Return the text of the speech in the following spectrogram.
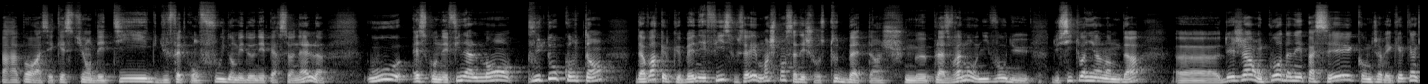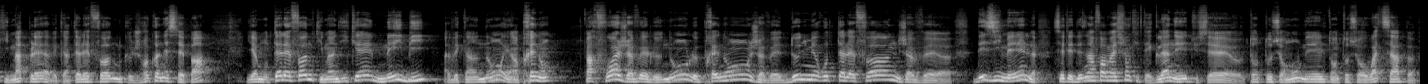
par rapport à ces questions d'éthique, du fait qu'on fouille dans mes données personnelles, ou est-ce qu'on est finalement plutôt content d'avoir quelques bénéfices? Vous savez, moi je pense à des choses toutes bêtes. Hein. Je me place vraiment au niveau du, citoyen lambda. Euh, déjà, en cours d'année passée, quand j'avais quelqu'un qui m'appelait avec un téléphone que je reconnaissais pas, il y a mon téléphone qui m'indiquait maybe avec un nom et un prénom. Parfois, j'avais le nom, le prénom, j'avais deux numéros de téléphone, j'avais euh, des emails. C'était des informations qui étaient glanées, tu sais, euh, tantôt sur mon mail, tantôt sur WhatsApp.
